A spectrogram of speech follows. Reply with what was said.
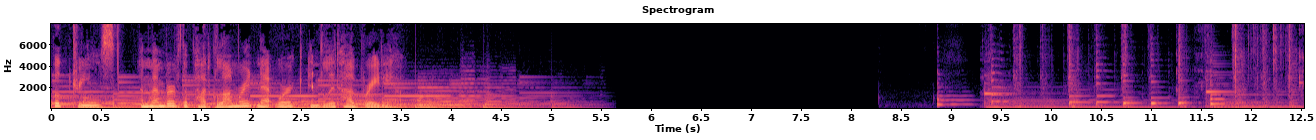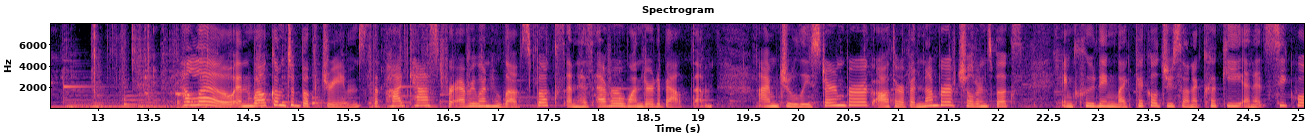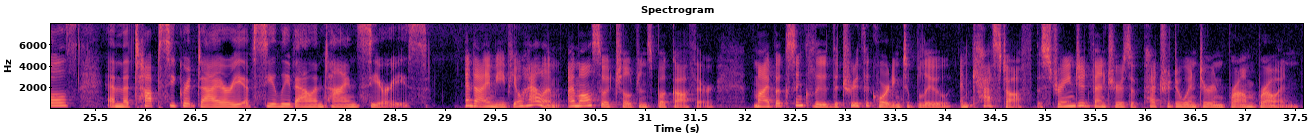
Book Dreams, a member of the Podglomerate Network and LitHub Radio. Hello, and welcome to Book Dreams, the podcast for everyone who loves books and has ever wondered about them. I'm Julie Sternberg, author of a number of children's books, including Like Pickle Juice on a Cookie and its sequels, and the Top Secret Diary of Celie Valentine series. And I'm Eve Yohalem. I'm also a children's book author. My books include The Truth According to Blue and Cast Off The Strange Adventures of Petra de Winter and Bram Broen.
